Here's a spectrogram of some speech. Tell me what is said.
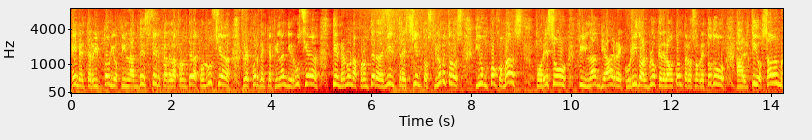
en el territorio finlandés cerca de la frontera con Rusia. Recuerden que Finlandia y Rusia tienen una frontera de 1.300 kilómetros y un poco más. Por eso Finlandia ha recurrido al bloque de la OTAN, pero sobre todo al tío Sam,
